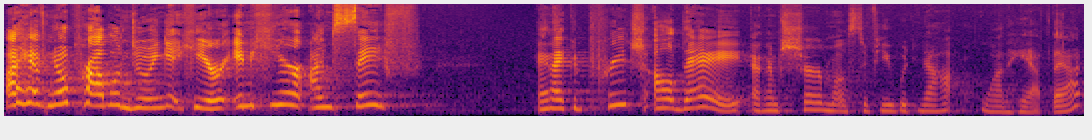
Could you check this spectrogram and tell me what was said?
I have no problem doing it here. In here, I'm safe. And I could preach all day, and I'm sure most of you would not want to have that.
